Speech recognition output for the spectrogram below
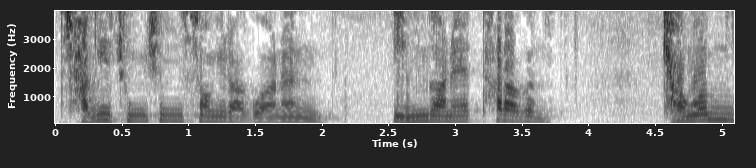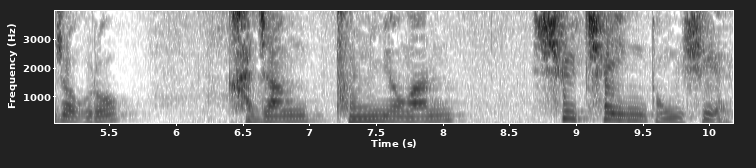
자기 중심성이라고 하는 인간의 타락은 경험적으로 가장 분명한 실체인 동시에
